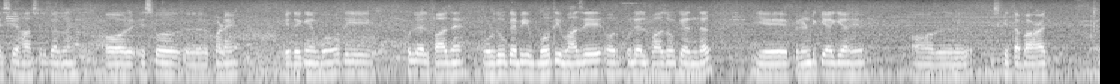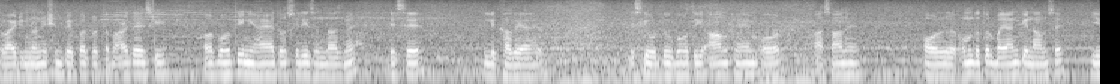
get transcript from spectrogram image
इसे हासिल कर लें और इसको पढ़ें। ये देखें, बहुत ही खुले अल्फाज हैं। उर्दू के भी बहुत ही वाज और खुले अल्फाजों के अंदर ये प्रिंट किया गया है और इसकी तबाहत वाइट इंडोनेशियन पेपर पर तबाहत है इसकी। और बहुत ही नहायत और सलीस अंदाज में इसे लिखा गया है। इसकी उर्दू बहुत ही आम फहम और आसान है और उमदतुलबयान के नाम से ये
